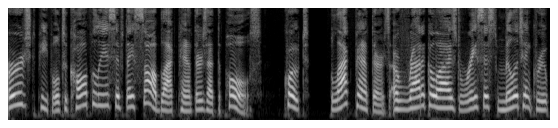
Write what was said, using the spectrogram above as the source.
urged people to call police if they saw Black Panthers at the polls. Quote, Black Panthers, a radicalized racist militant group,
